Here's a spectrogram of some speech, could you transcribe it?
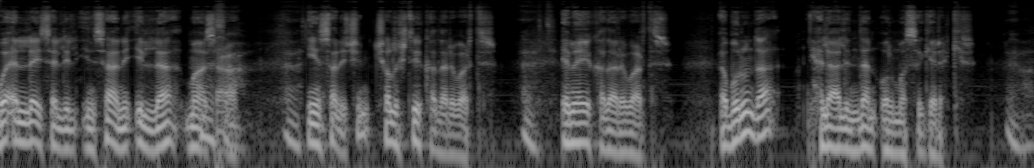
Ve en leyse lil insani illa ma. Evet. İnsan için çalıştığı kadarı vardır. Evet. Emeği kadarı vardır. Ve bunun da helalinden olması gerekir. Eyvallah.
